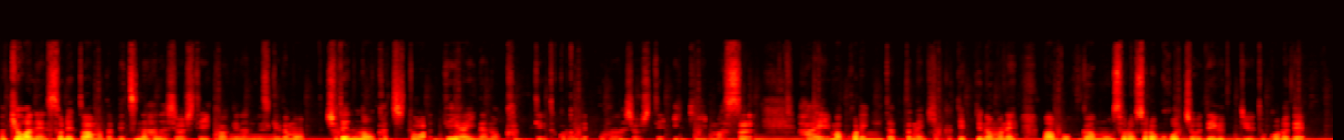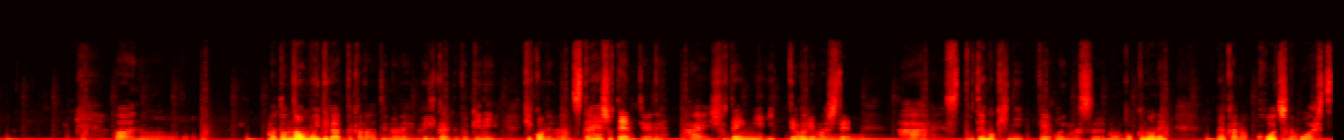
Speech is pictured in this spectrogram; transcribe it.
今日はね、それとはまた別な話をしていくわけなんですけども、書店の価値とは出会いなのかっていうところでお話をしていきます。はい。まあ、これに至ったね、きっかけっていうのもね、まあ、僕がもうそろそろコーチを出るっていうところで、あのまあ、どんな思い出があったかなっていうのをね、振り返ったときに、結構ね、蔦屋書店っていうね、はい、書店に行っておりまして、はい、とても気に入っております。もう僕のね、中のコーチのオアシス、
